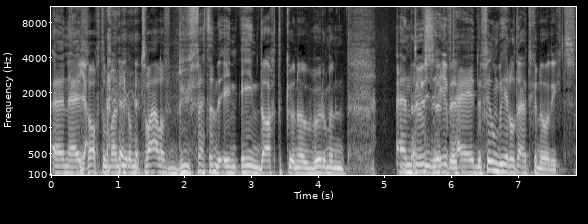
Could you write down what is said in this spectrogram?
en hij ja. zocht een manier om 12 buffetten in één dag te kunnen wurmen. En dat dus heeft hij de filmwereld uitgenodigd.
